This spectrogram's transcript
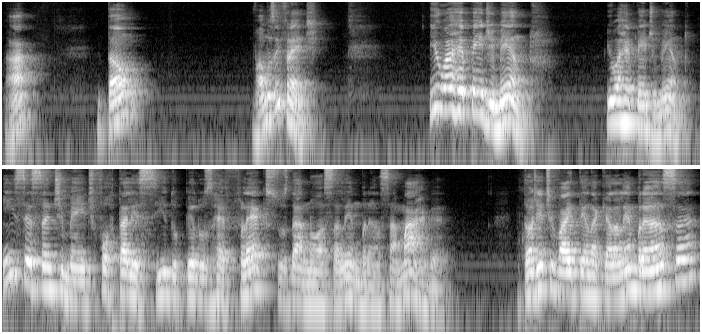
tá? Então, Vamos em frente. E o arrependimento, e o arrependimento, incessantemente fortalecido pelos reflexos da nossa lembrança amarga. Então a gente vai tendo aquela lembrança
